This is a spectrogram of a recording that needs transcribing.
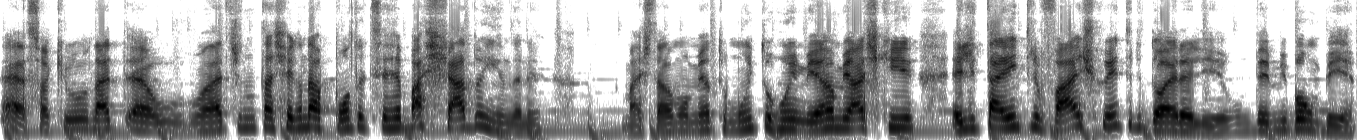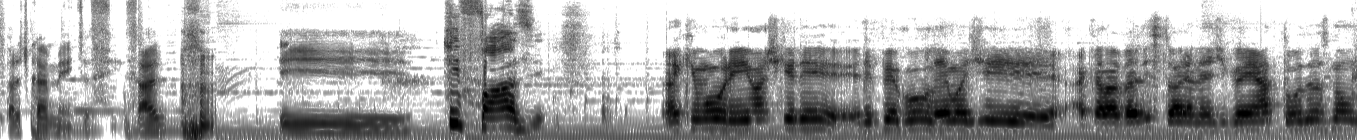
É, só que o United, é, o United não tá chegando à ponta de ser rebaixado ainda, né? Mas tá um momento muito ruim mesmo e acho que ele tá entre Vasco e entre Dória ali, um demi bombeiro praticamente, assim, sabe? E. Que fase! É que o Mourinho, acho que ele, ele pegou o lema de aquela velha história, né? De ganhar todas não.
